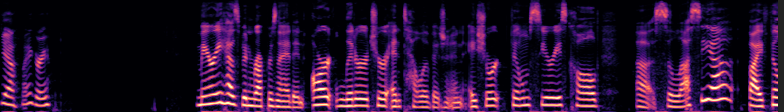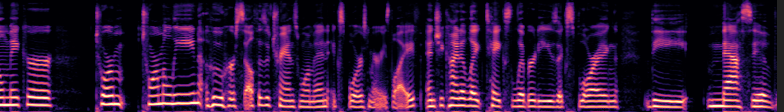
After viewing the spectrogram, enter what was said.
Yeah, I agree. mary has been represented in art literature and television a short film series called uh, Salacia by filmmaker Torm- Tourmaline, who herself is a trans woman, explores Mary's life, and she kind of like takes liberties exploring the massive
